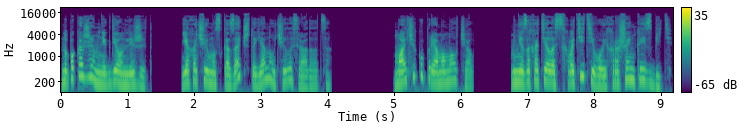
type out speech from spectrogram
Но покажи мне, где он лежит. Я хочу ему сказать, что я научилась радоваться». Мальчик упрямо молчал. Мне захотелось схватить его и хорошенько избить.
